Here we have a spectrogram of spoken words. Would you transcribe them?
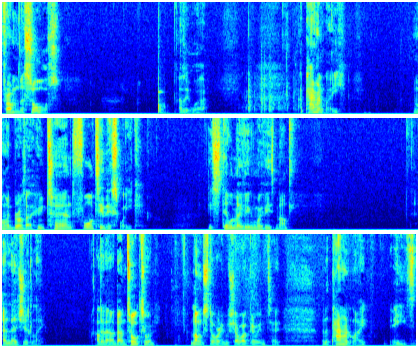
from the source, as it were. Apparently, my brother, who turned 40 this week, is still living with his mum. Allegedly. I don't know, I don't talk to him. Long story, which I won't go into. But apparently, he's.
